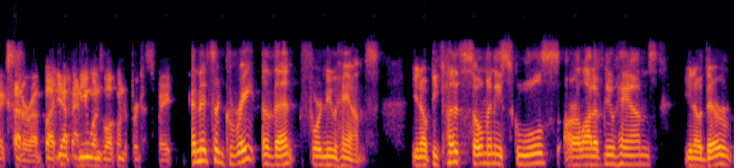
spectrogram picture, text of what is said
etc. But yep, anyone's welcome to participate. And it's a great event for new hams. You know, because so many schools are a lot of new hams. You know, they're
